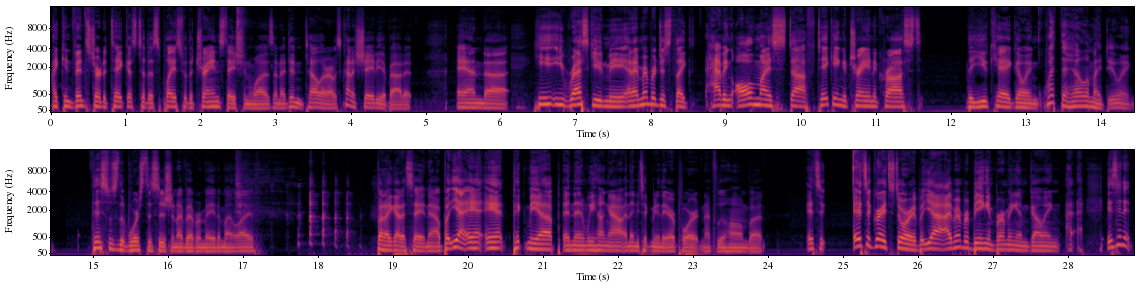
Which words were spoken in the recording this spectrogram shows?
I convinced her to take us to this place where the train station was, and I didn't tell her. I was kind of shady about it. And uh, he, he rescued me, and I remember just like having all my stuff, taking a train across the UK, going, what the hell am I doing? This was the worst decision I've ever made in my life but I gotta say it now. But yeah, Ant, Ant picked me up, and then we hung out, and then he took me to the airport, and I flew home. But it's a it's a great story. But yeah, I remember being in Birmingham, going, isn't it?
